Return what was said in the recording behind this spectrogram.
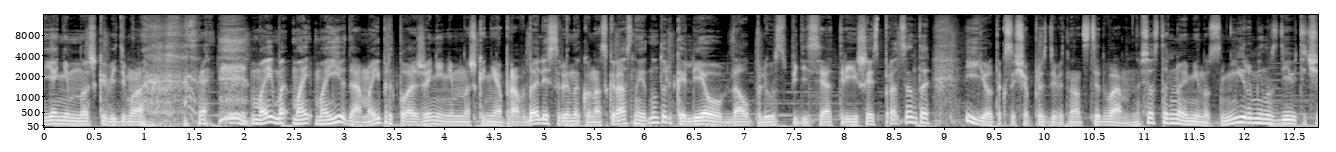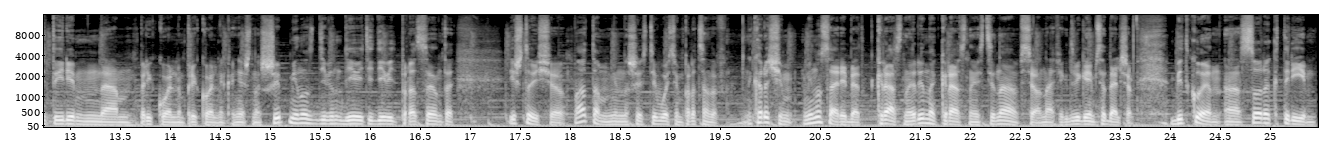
я немножко, видимо... мои, мои, мои, да, мои предположения немножко не оправдались, рынок у нас красный, но только Лео дал плюс 53,6%, и Йотекс еще плюс 19,2%. Все остальное минус. Нир минус 9,4%, да, прикольно, прикольно, конечно. Шип минус 9,9%. И что еще? Атом минус 6,8%. Короче, минуса, ребят. Красный рынок, красная стена, все, нафиг, двигаемся дальше. Биткоин 43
